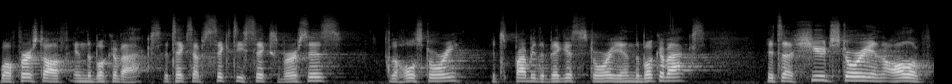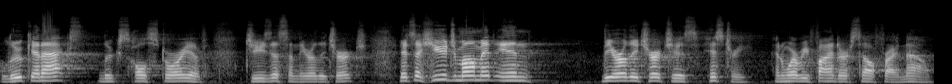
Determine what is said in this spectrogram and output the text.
well, first off, in the book of Acts. It takes up 66 verses for the whole story. It's probably the biggest story in the book of Acts. It's a huge story in all of Luke and Acts, Luke's whole story of Jesus and the early church. It's a huge moment in the early church's history and where we find ourselves right now.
